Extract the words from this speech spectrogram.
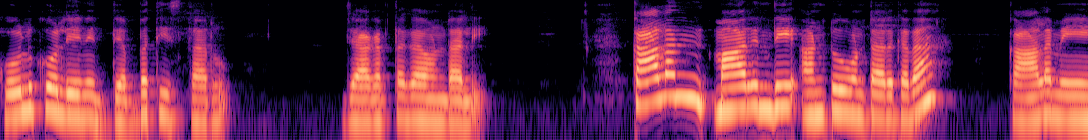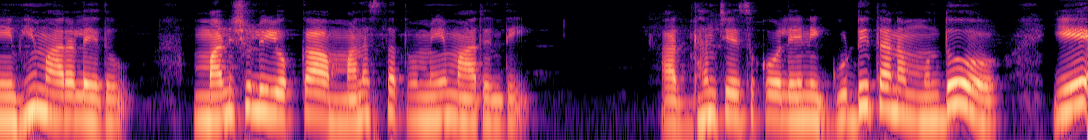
కోలుకోలేని దెబ్బతీస్తారు జాగ్రత్తగా ఉండాలి. కాలం మారింది అంటూ ఉంటారు కదా. కాలమేమీ మారలేదు. మనుషుల యొక్క మనస్తత్వమే మారింది. అర్థం చేసుకోలేని గుడ్డితనం ముందు ఏ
